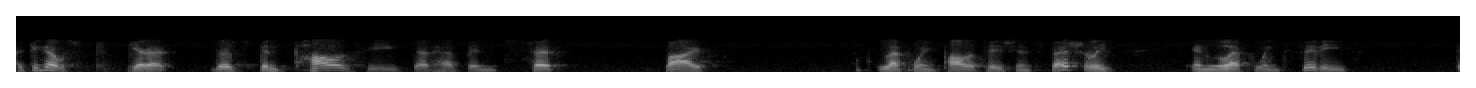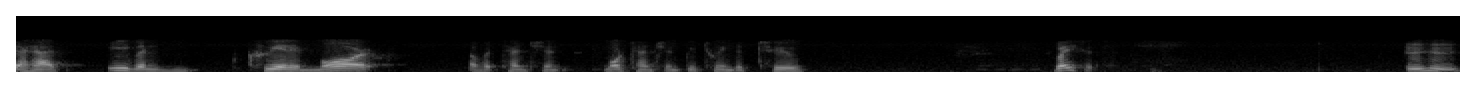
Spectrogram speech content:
I think I was get at. There's been policies that have been set by left-wing politicians, especially in left-wing cities, that has even created more of a tension, more tension between the two races. Mhm.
